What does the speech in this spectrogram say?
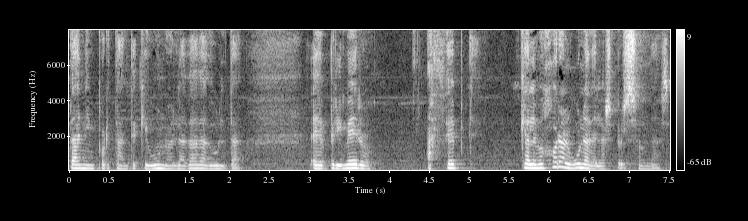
tan importante que uno en la edad adulta eh, primero acepte que a lo mejor alguna de las personas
